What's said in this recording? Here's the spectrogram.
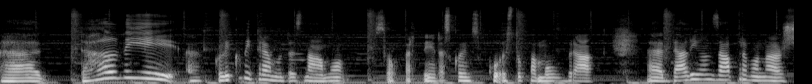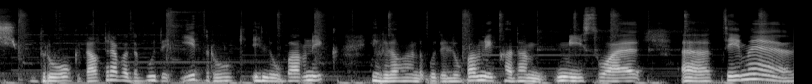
e, da li, e, koliko mi trebamo da znamo svog partnera s kojim stupamo u brak, da li on zapravo naš drug, da li treba da bude i drug i ljubavnik ili dovoljno da bude ljubavnik kada mi svoje teme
